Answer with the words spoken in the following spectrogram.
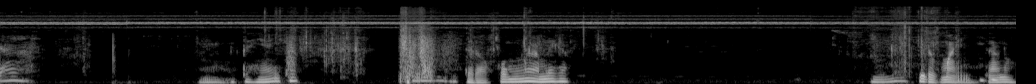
จ้าอืมแต่แห้งครับ แต่ดอกคมงามเลยครับอืมคือดอกใหม่จ้าเนาะ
